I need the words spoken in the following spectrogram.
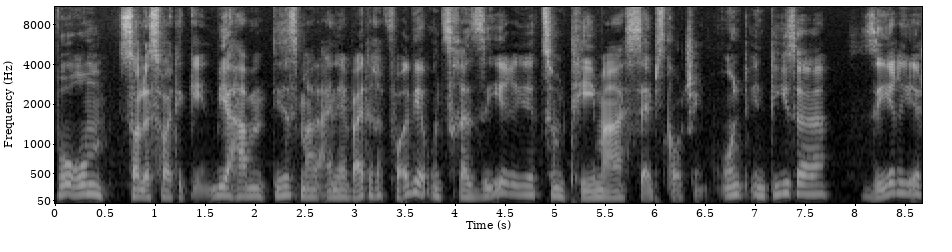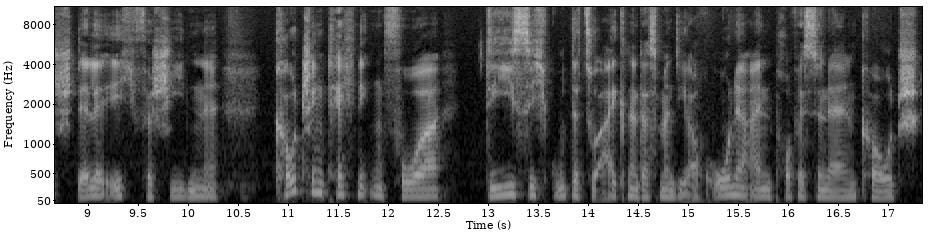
Worum soll es heute gehen? Wir haben dieses Mal eine weitere Folge unserer Serie zum Thema Selbstcoaching. Und in dieser Serie stelle ich verschiedene Coaching-Techniken vor, die sich gut dazu eignen, dass man die auch ohne einen professionellen Coach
